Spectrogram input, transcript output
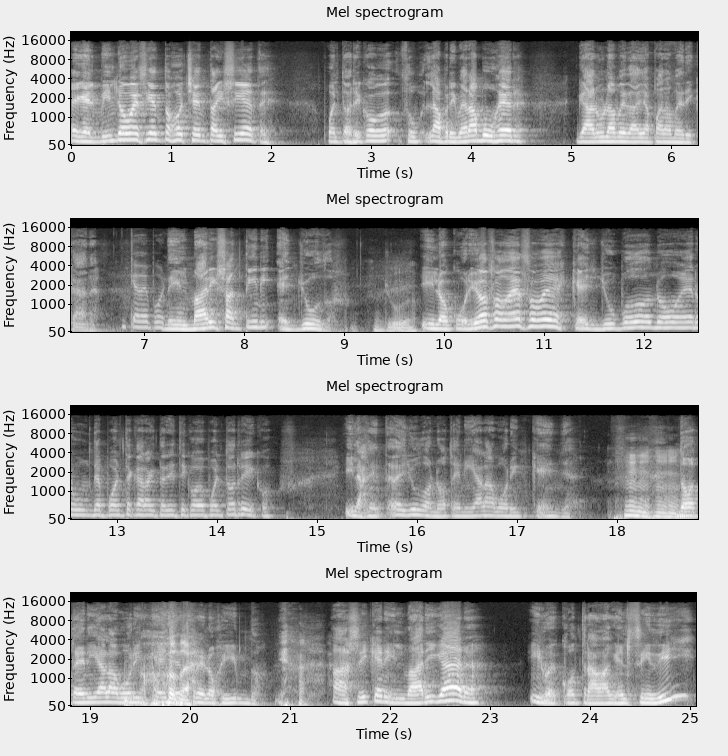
en el 1987, Puerto Rico, la primera mujer ganó una medalla panamericana. ¿Qué deporte? Nilmari Santini en judo. Judo. Y lo curioso de eso es que el judo no era un deporte característico de Puerto Rico. Y la gente de judo no tenía la borinqueña. No tenía la borinqueña entre los himnos. Así que Nilmari gana y no encontraban el CD.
